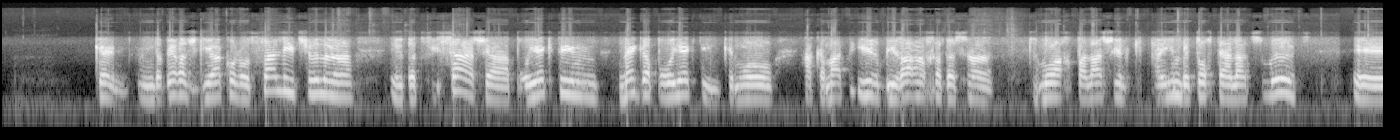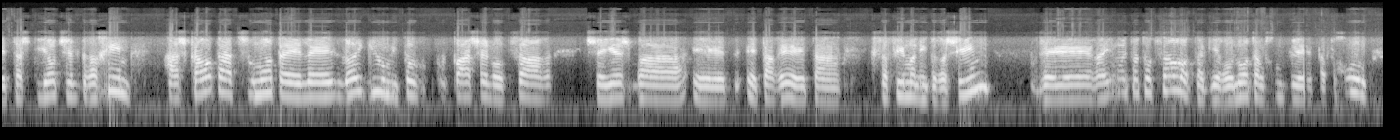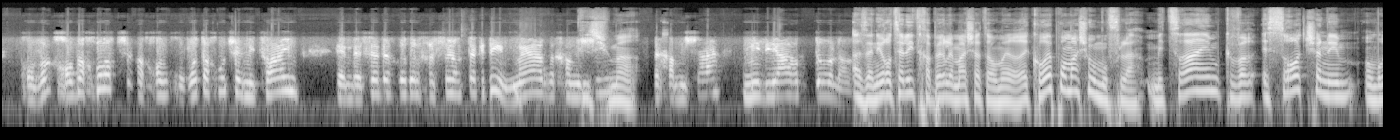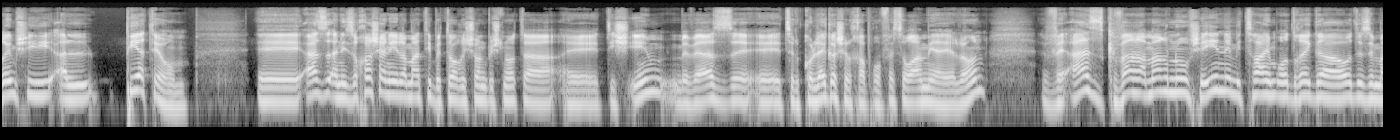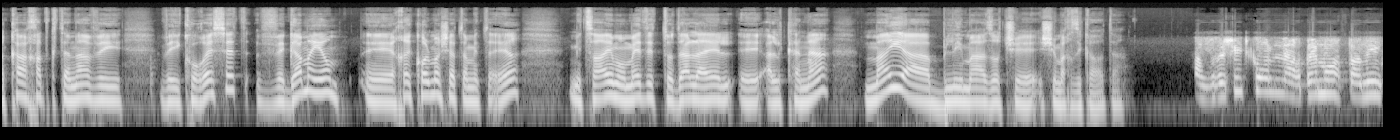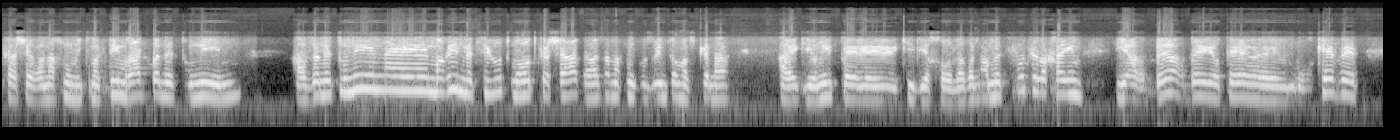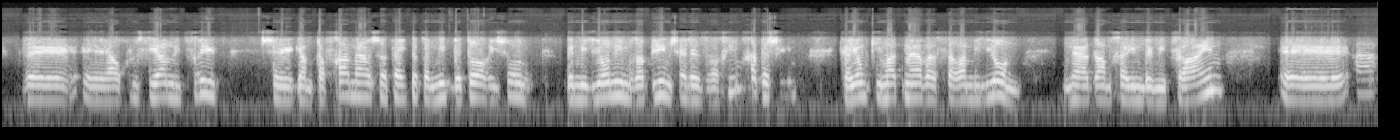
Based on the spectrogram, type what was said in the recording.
כן, אני מדבר על שגיאה קולוסלית של ה... בתפיסה שהפרויקטים, מגה פרויקטים, כמו הקמת עיר בירה חדשה, כמו הכפלה של קטעים בתוך תעלת סואץ, אה, תשתיות של דרכים, ההשקעות העצומות האלה לא הגיעו מתוך קופה של אוצר שיש בה אה. את הכספים הנדרשים, וראינו את התוצאות, הגירעונות הלכו ותפחו, חוב, חוב החוץ, חובות החוץ של מצרים הם בסדר גודל חסר תקדים, 155 מיליארד דולר. אז אני רוצה להתחבר למה שאתה אומר, הרי קורה פה משהו מופלא. מצרים כבר עשרות שנים אומרים שהיא על פי התהום. אה, אז אני זוכר שאני למדתי בתואר ראשון בשנות ה-90, ואז אה, אצל קולגה שלך, פרופסור עמי איילון, ואז כבר אמרנו שהנה מצרים עוד רגע, עוד איזה מכה אחת קטנה והיא, והיא קורסת, וגם היום, אה, אחרי כל מה שאתה מתאר, מצרים עומדת, תודה לאל, על כנה. מהי הבלימה הזאת ש, שמחזיקה אותה? אז ראשית כל, הרבה מאוד פעמים כאשר אנחנו מתמקדים רק בנתונים, אז הנתונים אה, מראים מציאות מאוד קשה, ואז אנחנו גוזרים את המסקנה ההגיונית אה, כביכול. אבל המציאות של החיים היא הרבה הרבה יותר אה, מורכבת, והאוכלוסייה המצרית, שגם טפחה מאז שאתה היית תלמיד בתואר ראשון במיליונים רבים של אזרחים חדשים, כיום כמעט 110 מיליון בני אדם חיים במצרים.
